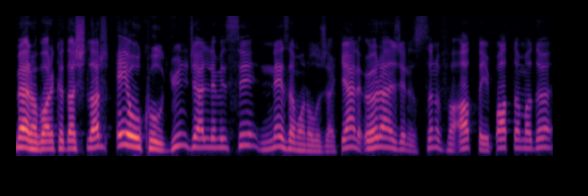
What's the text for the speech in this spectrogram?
Merhaba arkadaşlar. E-okul güncellemesi ne zaman olacak? Yani öğrenciniz sınıfa atlayıp atlamadığı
